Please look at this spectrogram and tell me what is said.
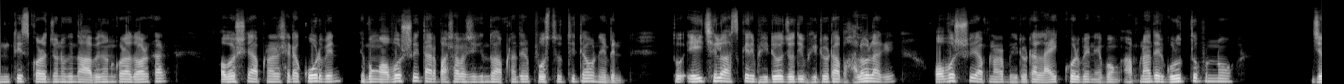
ইনক্রিজ করার জন্য কিন্তু আবেদন করা দরকার। অবশ্যই আপনারা সেটা করবেন এবং অবশ্যই তার পাশাপাশি কিন্তু আপনাদের প্রস্তুতিটাও নেবেন। তো এই ছিল আজকের ভিডিও। যদি ভিডিওটা ভালো লাগে, অবশ্যই আপনারা ভিডিওটা লাইক করবেন এবং আপনাদের গুরুত্বপূর্ণ যে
